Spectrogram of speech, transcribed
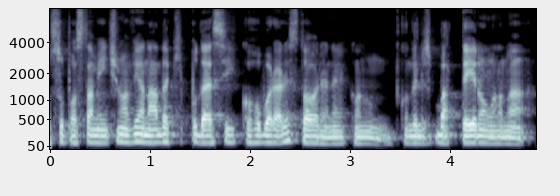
supostamente não havia nada que pudesse corroborar a história, né? Quando, quando eles bateram lá na,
